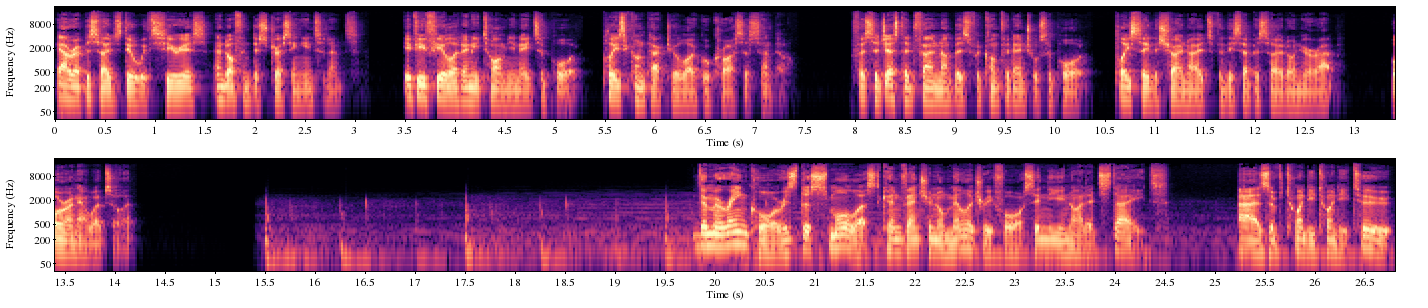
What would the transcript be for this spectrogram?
Our episodes deal with serious and often distressing incidents. If you feel at any time you need support, please contact your local crisis centre. For suggested phone numbers for confidential support, please see the show notes for this episode on your app or on our website. The Marine Corps is the smallest conventional military force in the United States. As of 2022,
